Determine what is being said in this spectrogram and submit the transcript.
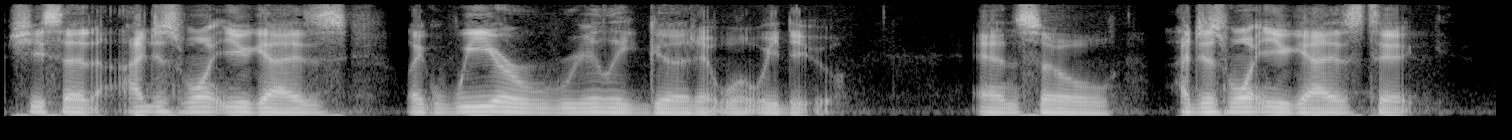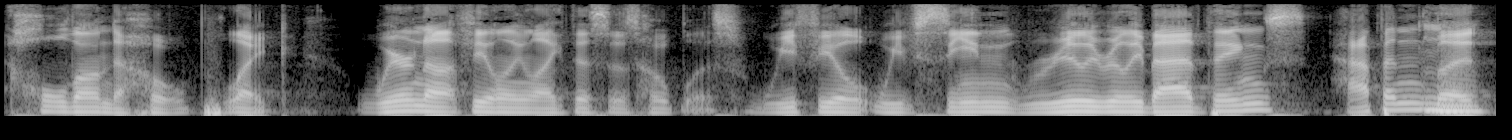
she said, I just want you guys, like, we are really good at what we do. And so I just want you guys to hold on to hope. Like, we're not feeling like this is hopeless. We feel we've seen really, really bad things happen, mm-hmm. but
